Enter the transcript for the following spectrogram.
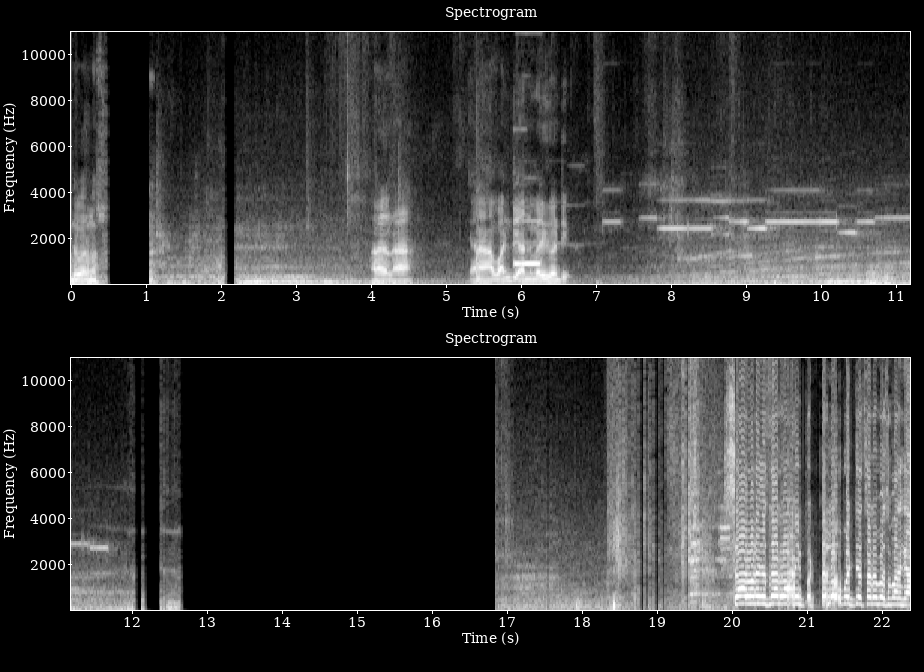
இந்த பாருங்க. அழகல ஏன்னா வண்டி அந்த மாதிரி வண்டி. சார் வணக்கம் சார். ராணிப்பட்ட லோ பட்ஜெட் சார் பேச பாருங்க.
